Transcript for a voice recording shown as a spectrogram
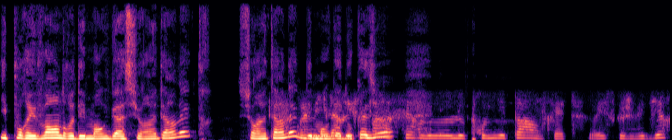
Il pourrait vendre des mangas sur internet, sur internet, Ouais, des mangas pas d'occasion. à faire le, le premier pas en fait. Vous voyez ce que je veux dire?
